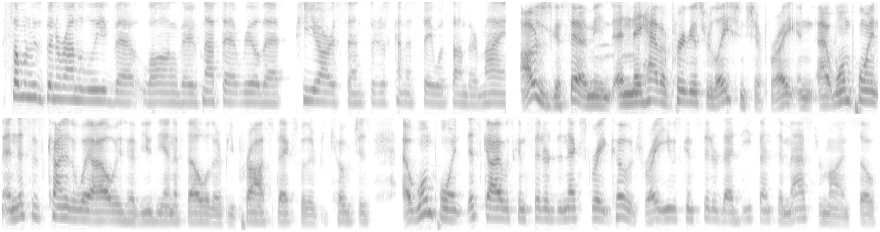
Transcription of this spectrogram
someone who's been around the league that long, there's not that real that PR sense. They're just kind of say what's on their mind. I was just gonna say, I mean, and they have a previous relationship, right? And at one point, and this is kind of the way I always have viewed the NFL, whether it be prospects, whether it be coaches. At one point, this guy was considered the next great coach, right? He was considered that defensive mastermind. So,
